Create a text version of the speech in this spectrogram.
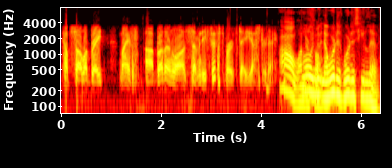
helped celebrate my uh, brother-in-law's 75th birthday yesterday. Oh, wonderful. Oh, now where does where does he live?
